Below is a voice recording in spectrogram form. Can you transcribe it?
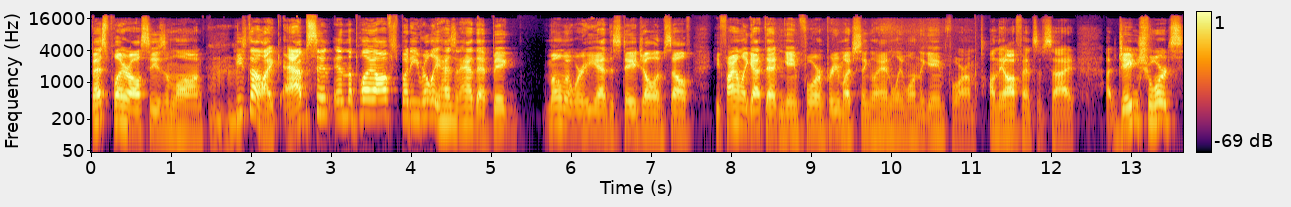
best player all season long. Mhm. He's not like absent in the playoffs, but he really hasn't had that big moment where he had the stage all himself. He finally got that in Game Four and pretty much single handedly won the game for him on the offensive side. Uh, Jaden Schwartz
